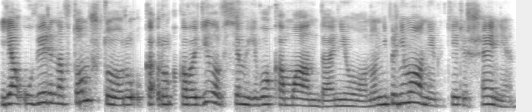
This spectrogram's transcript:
Я уверена в том, что ру- руководила всем его команда, а не он. Он не принимал никакие решения.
